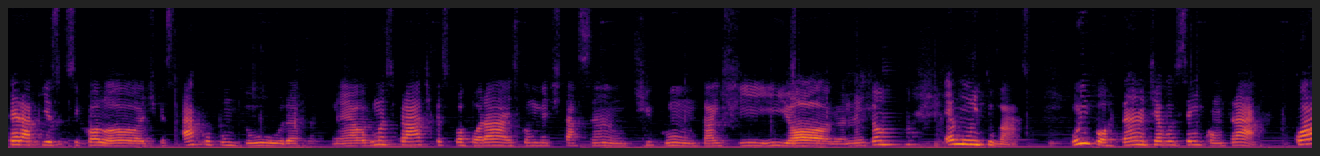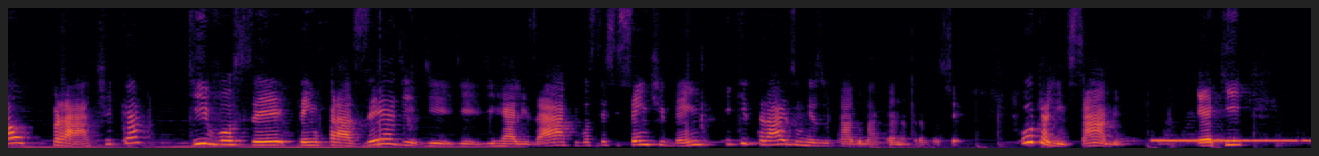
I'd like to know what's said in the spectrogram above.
terapias psicológicas, acupuntura, né? algumas práticas corporais, como meditação, qigong, tai chi, yoga. Né? Então, é muito vasto. O importante é você encontrar qual prática que você tem o prazer de, de, de, de, realizar, que você se sente bem e que traz um resultado bacana para você. O que a gente sabe é que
